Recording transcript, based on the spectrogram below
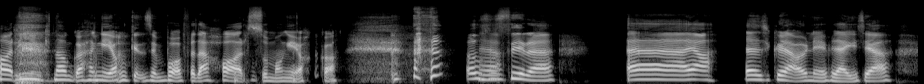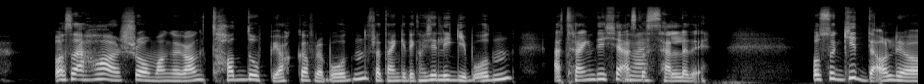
har ingen knagg å henge jakken sin på, for jeg har så mange jakker. og så Ja. sier jeg eh, Ja, det skulle jeg ordne for lenge siden. Og så jeg har så mange ganger tatt opp jakka fra boden, for jeg tenker de kan ikke ligge i boden. Jeg trenger de ikke, jeg skal Nei. selge de. Og så gidder jeg aldri å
